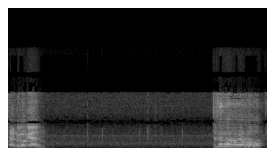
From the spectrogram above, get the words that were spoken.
Time to go again.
